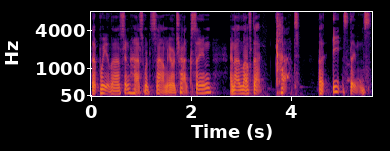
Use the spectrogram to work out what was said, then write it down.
that Larson has with Samuel Jackson, and I love that cat that eats things.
